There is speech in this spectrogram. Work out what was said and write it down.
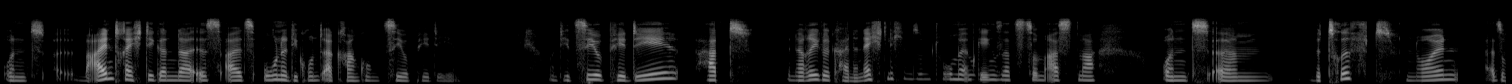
und äh, beeinträchtigender ist als ohne die Grunderkrankung COPD. Und die COPD hat in der Regel keine nächtlichen Symptome im Gegensatz zum Asthma und ähm, betrifft neun, also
